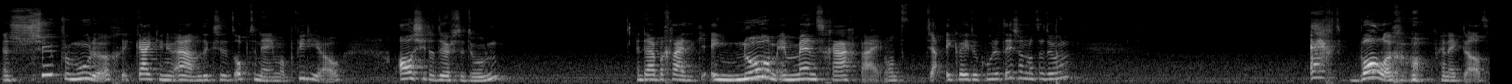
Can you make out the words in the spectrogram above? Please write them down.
en super moedig. Ik kijk je nu aan, want ik zit het op te nemen op video. Als je dat durft te doen. En daar begeleid ik je enorm immens graag bij. Want ja, ik weet ook hoe dat is om dat te doen. Echt gewoon vind ik dat.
